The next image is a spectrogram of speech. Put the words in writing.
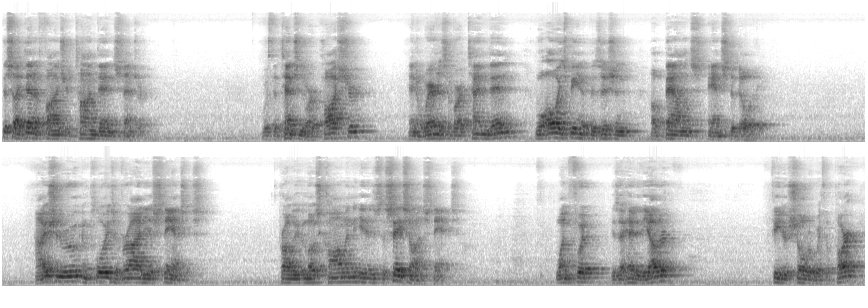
This identifies your tanden center with attention to our posture and awareness of our tanden, we'll always be in a position of balance and stability. Now, Isshinryu employs a variety of stances. Probably the most common is the Seisan stance. One foot is ahead of the other, feet are shoulder width apart.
